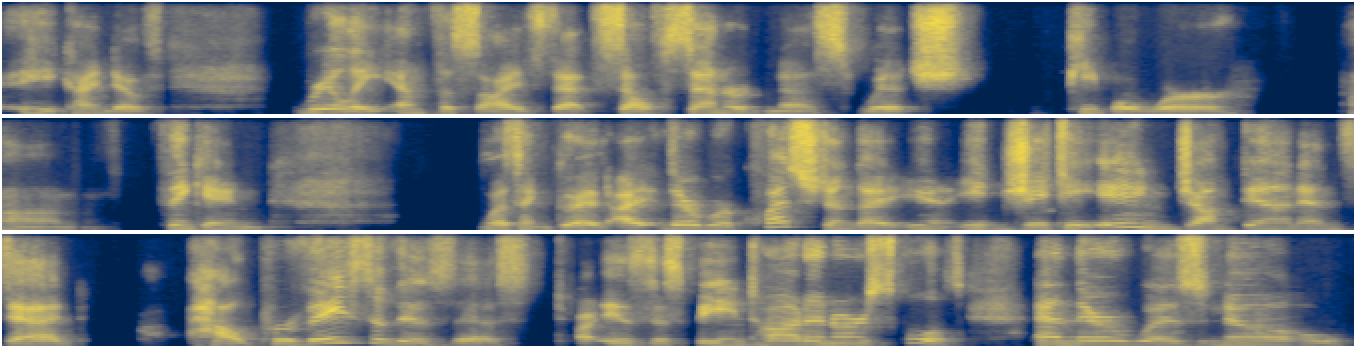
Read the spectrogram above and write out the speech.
he kind of really emphasized that self-centeredness which people were um, thinking wasn't good. I, there were questions. That you know, G.T. Ng jumped in and said how pervasive is this? Is this being taught in our schools? And there was no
